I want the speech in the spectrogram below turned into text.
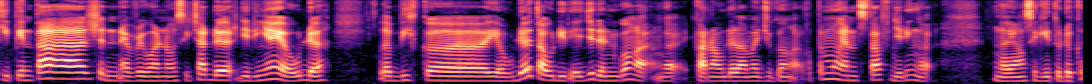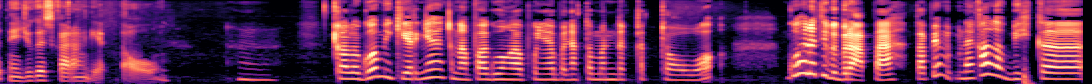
keep in touch and everyone knows each other. Jadinya ya udah. Lebih ke ya udah tahu diri aja dan gue nggak nggak karena udah lama juga nggak ketemu and stuff jadi nggak nggak yang segitu deketnya juga sekarang gitu Hmm. Kalau gue mikirnya kenapa gue nggak punya banyak teman deket cowok, gue ada sih beberapa, tapi mereka lebih ke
